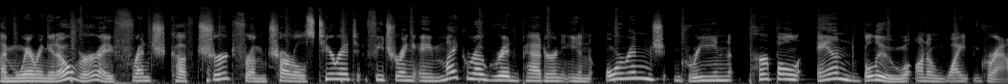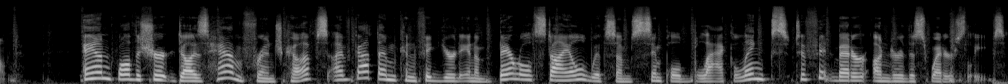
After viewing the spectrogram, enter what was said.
I'm wearing it over a French cuffed shirt from Charles Tyrwhitt featuring a microgrid pattern in orange, green, purple, and blue on a white ground. And while the shirt does have French cuffs, I've got them configured in a barrel style with some simple black links to fit better under the sweater sleeves.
